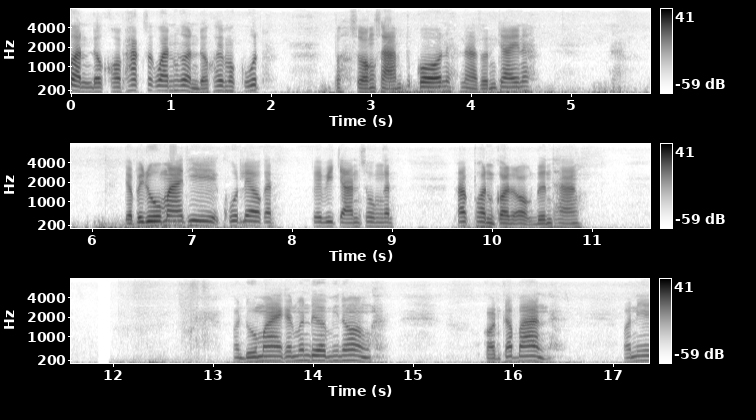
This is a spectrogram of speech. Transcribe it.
ก่อนเดี๋ยวขอพักสักวันก่อนเดี๋ยวค่อยมาคุดสองสามตะกอเนี่ยน่าสนใจนะ เดี๋ยวไปดูไม้ที่คุดแล้วกัน ไปวิจารณ์ทรงกัน พักผ่อนก่อนออกเดินทาง มาดูไม้กันเหมือนเดิมพี่น้อง ก่อนกลับบ้าน วันนี้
